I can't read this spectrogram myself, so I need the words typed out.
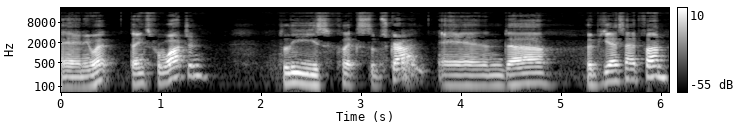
Anyway, thanks for watching. Please click subscribe, and uh, hope you guys had fun.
